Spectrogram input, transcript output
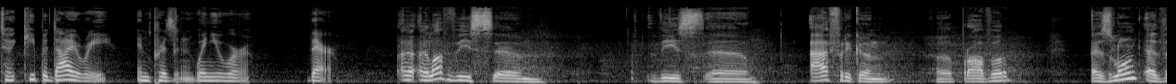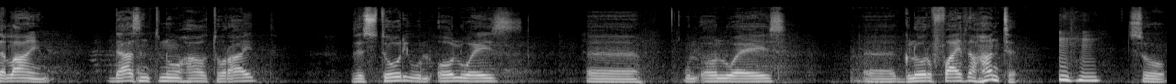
to keep a diary in prison when you were there? I, I love this um, this uh, African uh, proverb. As long as the lion doesn't know how to write, the story will always uh, will always uh, glorify the hunter. Mm-hmm. So,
